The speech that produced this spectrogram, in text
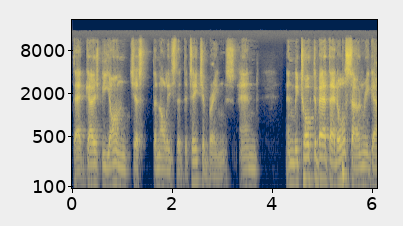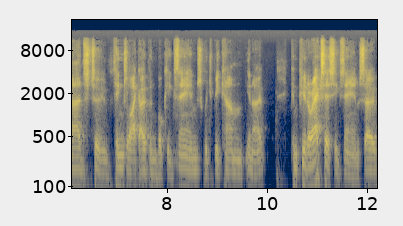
that goes beyond just the knowledge that the teacher brings. And and we talked about that also in regards to things like open book exams, which become, you know, computer access exams. So,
